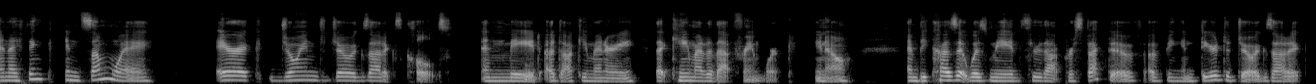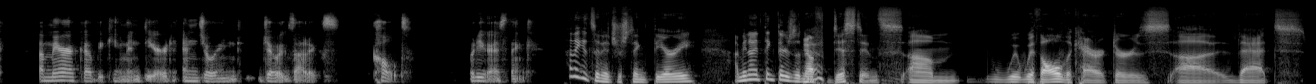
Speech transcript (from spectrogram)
And I think in some way Eric joined Joe Exotic's cult and made a documentary that came out of that framework, you know? And because it was made through that perspective of being endeared to Joe Exotic, America became endeared and joined Joe Exotic's cult. What do you guys think? I think it's an interesting theory. I mean, I think there's enough Yeah. distance um, with, with all the characters uh, that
